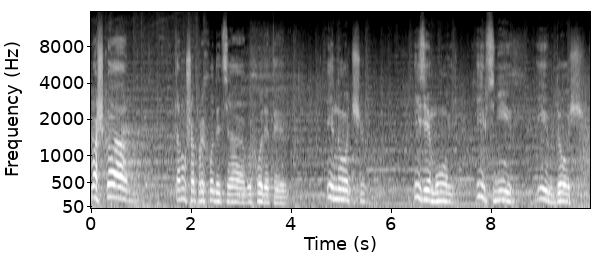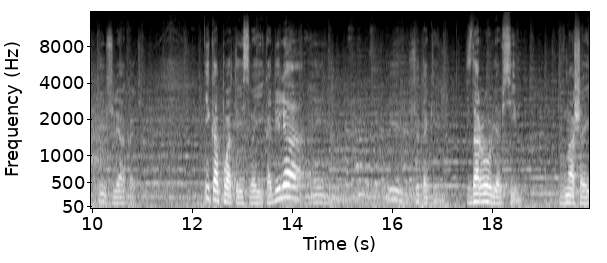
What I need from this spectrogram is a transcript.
Важка, тому що приходиться виходити і ночі, і зимою, і в сніг, і в дощ, і в слякоть і копати свої кабеля, і, і все таке. Здоров'я всім в нашій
